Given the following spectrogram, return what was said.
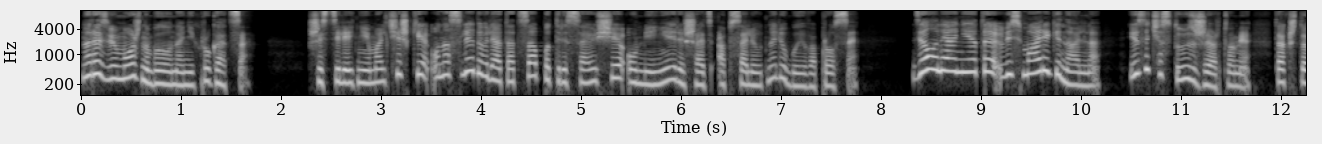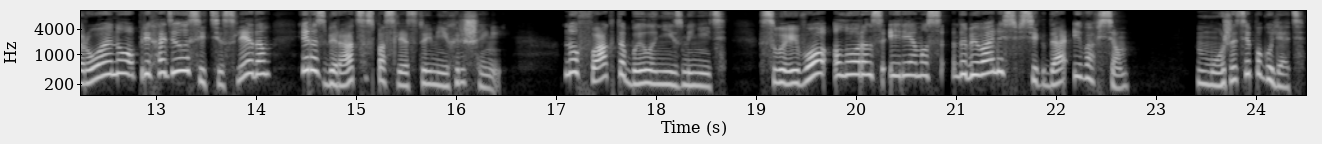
Но разве можно было на них ругаться? Шестилетние мальчишки унаследовали от отца потрясающее умение решать абсолютно любые вопросы. Делали они это весьма оригинально и зачастую с жертвами, так что Роэну приходилось идти следом и разбираться с последствиями их решений. Но факта было не изменить. Своего Лоренс и Ремус добивались всегда и во всем. «Можете погулять».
